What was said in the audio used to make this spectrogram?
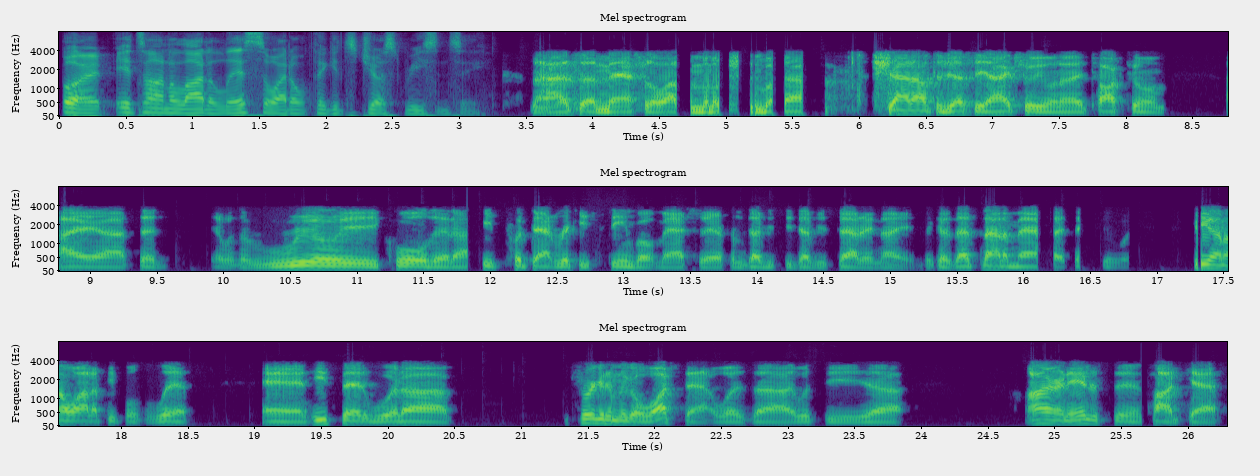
but it's on a lot of lists, so I don't think it's just recency. Nah, it's a match with a lot of emotion. But uh, shout out to Jesse. Actually, when I talked to him, I uh, said it was a really cool that uh, he put that Ricky Steamboat match there from WCW Saturday Night because that's not a match I think would be on a lot of people's list. And he said what uh, triggered him to go watch that was uh, it was the uh, Arn Anderson podcast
